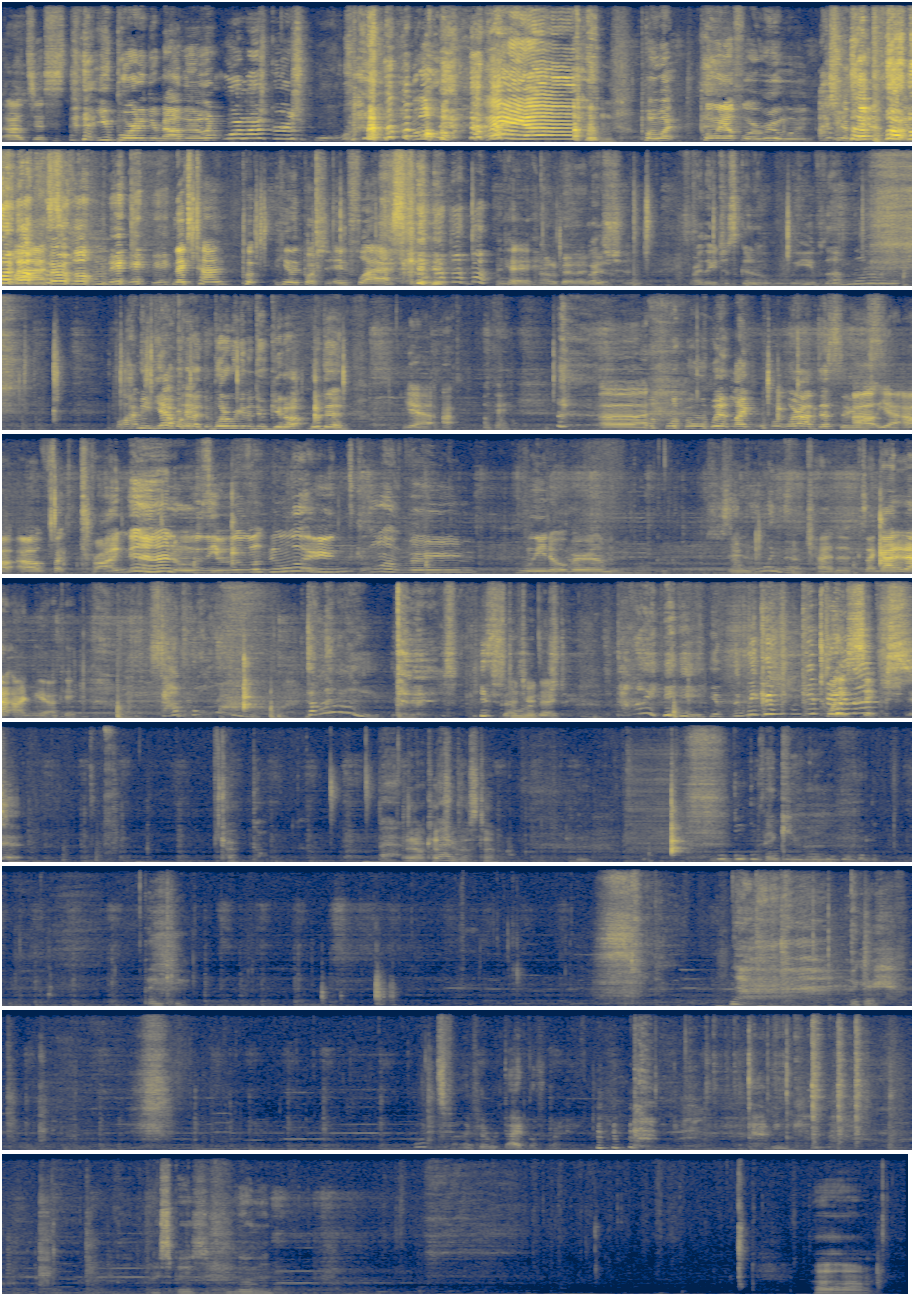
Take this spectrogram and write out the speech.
I'll just. you pour it in your mouth, and they're like, "One last Chris." Oh, hey, uh, pour one, pour one out for a real one. I should have put it Pour fucking one out flask. for homie. Next time, put healing potion in flask. So, Okay. Not a bad idea. question. Are they just gonna leave them though? Well, I mean, yeah, we're gonna. What are we gonna do? Get up? We're dead. Yeah. I, okay. Uh, we're like we're on this thing. I'll yeah, I'll I'll fuck, try again. Oh, see if it fucking works. Come on, Burn. Lean over him Getting all good. Stop and rolling them. try to, cause I got it out. I, yeah, okay. Stop rolling. Die. He's Scratch your understand. dick. Die. Because you keep doing that 26. shit. Okay. Bad. I don't catch you this time. Go, go, go, Thank you, go. Thank you. okay. Oh, it's fine. I've never died before. I mean, I suppose we'll go then. Um,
